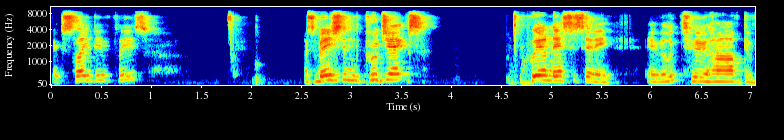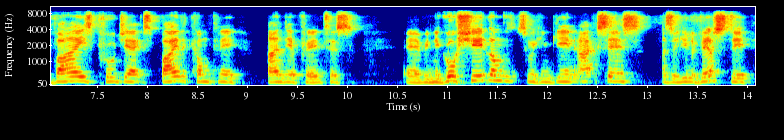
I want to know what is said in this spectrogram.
Next slide, David, please. As mentioned, the projects, where necessary, uh, we look to have devised projects by the company and the apprentice. Uh, we negotiate them so we can gain access as a university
